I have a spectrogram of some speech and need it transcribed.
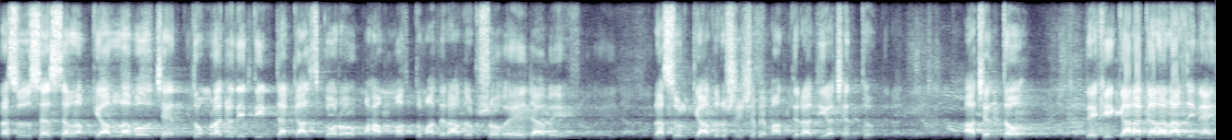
রাসুলসাল্লামকে আল্লাহ বলছেন, তোমরা যদি তিনটা কাজ করো, মোহাম্মদ তোমাদের আদর্শ হয়ে যাবে। রাসুলকে আদর্শ হিসেবে মানতে রাজি আছেন তো? আছেন তো? দেখি কারা কারা রাজি নাই।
